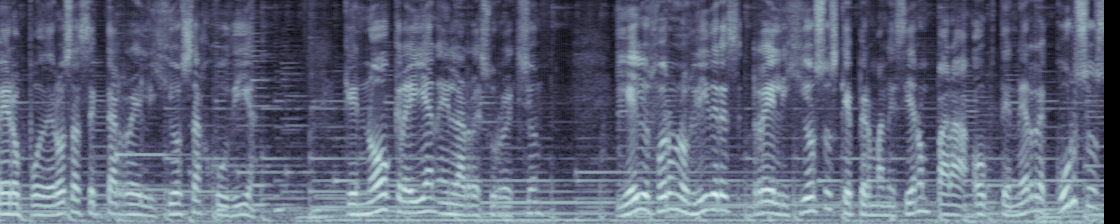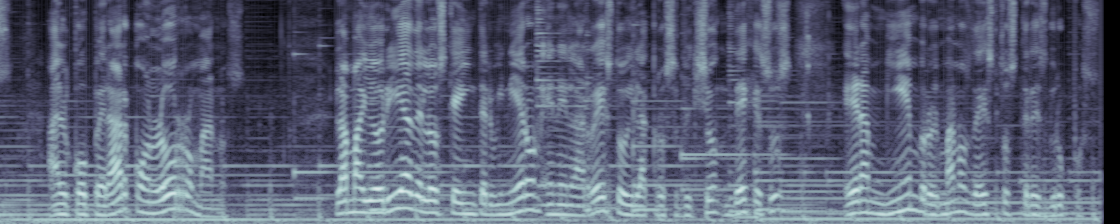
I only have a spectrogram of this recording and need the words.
pero poderosa secta religiosa judía que no creían en la resurrección. Y ellos fueron los líderes religiosos que permanecieron para obtener recursos al cooperar con los romanos. La mayoría de los que intervinieron en el arresto y la crucifixión de Jesús eran miembros hermanos de estos tres grupos.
